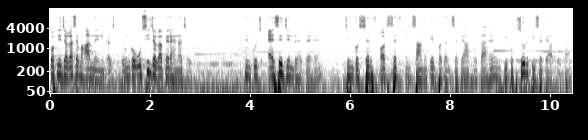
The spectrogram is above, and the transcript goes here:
वो अपनी जगह से बाहर नहीं निकल सकते, उनको उसी जगह पे रहना चाहिए। लेकिन कुछ ऐसे जिन रहते हैं, जिनको सिर्फ़ और सिर्फ़ इंसानों के बदन से प्यार होता है, उनकी खूबसूरती से प्यार होता है।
